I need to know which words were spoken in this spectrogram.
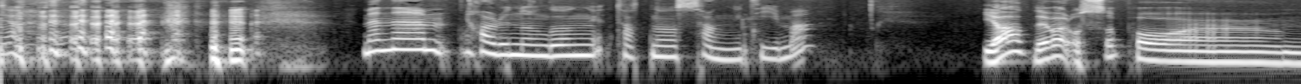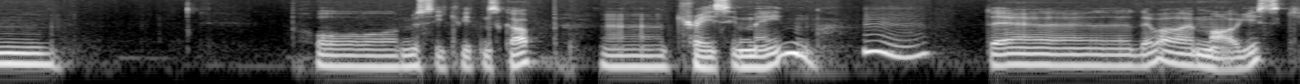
Men um, har du noen gang tatt noen sangtimer? Ja, det var også på um, På musikkvitenskap. Uh, Tracy Main. Det, det var magisk.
